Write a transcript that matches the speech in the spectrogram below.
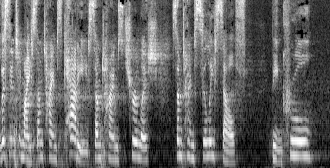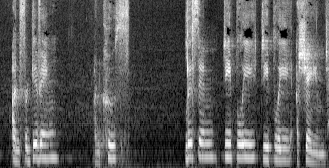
Listen to my sometimes catty, sometimes churlish, sometimes silly self being cruel, unforgiving, uncouth. Listen deeply, deeply ashamed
